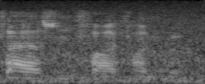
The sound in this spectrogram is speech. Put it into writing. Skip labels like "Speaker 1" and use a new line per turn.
2,500.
